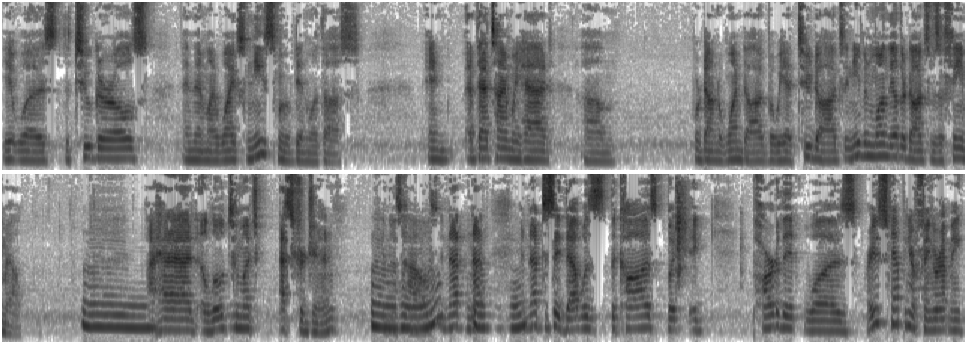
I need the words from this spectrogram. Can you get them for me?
it was the two girls, and then my wife's niece moved in with us. And at that time, we had um, we're down to one dog, but we had two dogs, and even one of the other dogs was a female. Mm. I had a little too much estrogen in this mm-hmm. house, and not not mm-hmm. and not to say that was the cause, but it, part of it was. Are you snapping your finger at me?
